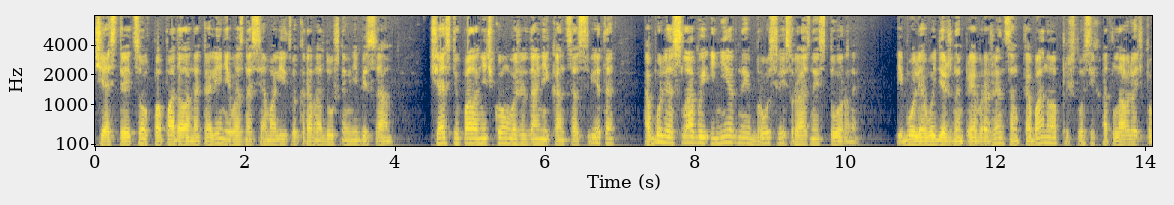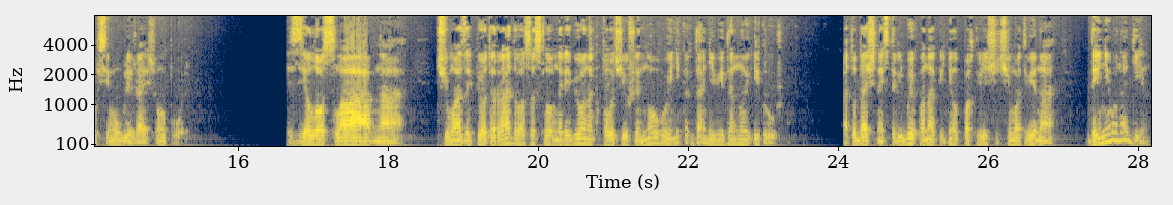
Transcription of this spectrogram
Часть стрельцов попадала на колени, вознося молитвы к равнодушным небесам. Часть упала ничком в ожидании конца света – а более слабые и нервные бросились в разные стороны, и более выдержанным преображенцам Кабанова пришлось их отлавливать по всему ближайшему полю. «Зело славно!» Чумазый Петр радовался, словно ребенок, получивший новую, никогда не виданную игрушку. От удачной стрельбы он опьянел похлеще, чем от вина, да и не он один.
